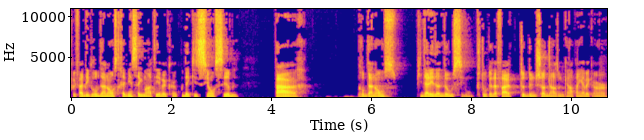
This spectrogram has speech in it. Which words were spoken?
pouvez faire des groupes d'annonces très bien segmentés avec un coût d'acquisition cible par groupe d'annonces, puis d'aller de là aussi, plutôt que de faire tout d'une shot dans une campagne avec un,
